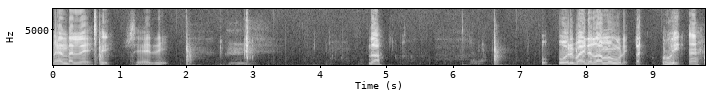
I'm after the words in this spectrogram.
വേണ്ടല്ലേ? ഹേയ്, ശരി. ദാ. ഒ- ഒരു പൈന്റെ റമ്മും കൂടി. ഓയ്. ഏ. ഹും,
